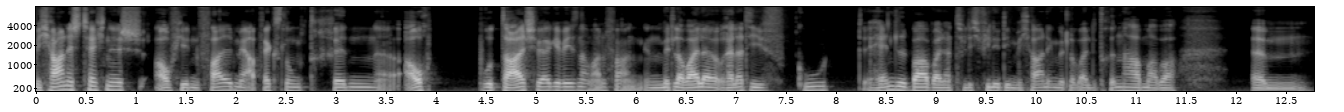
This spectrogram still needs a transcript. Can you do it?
Mechanisch, technisch auf jeden Fall mehr Abwechslung drin. Auch brutal schwer gewesen am Anfang. Mittlerweile relativ gut handelbar, weil natürlich viele die Mechanik mittlerweile drin haben, aber ähm,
